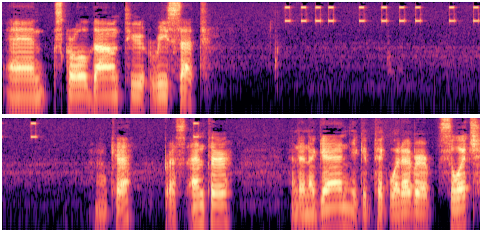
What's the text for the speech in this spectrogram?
and scroll down to reset. Okay, press enter, and then again you could pick whatever switch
